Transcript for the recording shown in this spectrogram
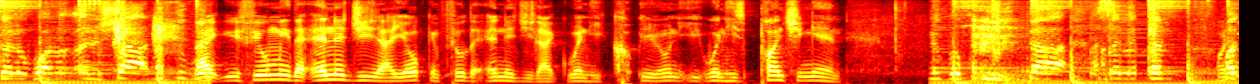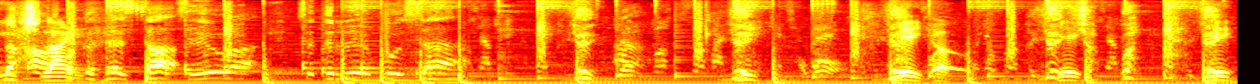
kale waanu celishaa Like you feel me? The energy, like y'all can feel the energy, like when he when, he, when he's punching in. niba ku jirtaa asaga dhan On each line. maka heestaa sewa sadareemoosaa yey yey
